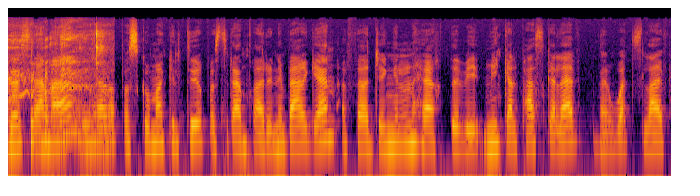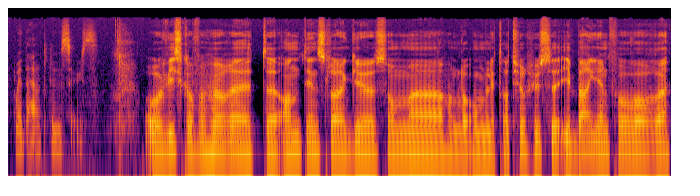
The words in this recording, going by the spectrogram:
Det stemmer. Vi hører på Skumma kultur på Studentradioen i Bergen. Og før jinglen hørte vi Mikael Paskalev med 'What's Life Without Losers'. Og vi skal få høre et eh, annet innslag eh, som eh, handler om Litteraturhuset i Bergen. For vår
